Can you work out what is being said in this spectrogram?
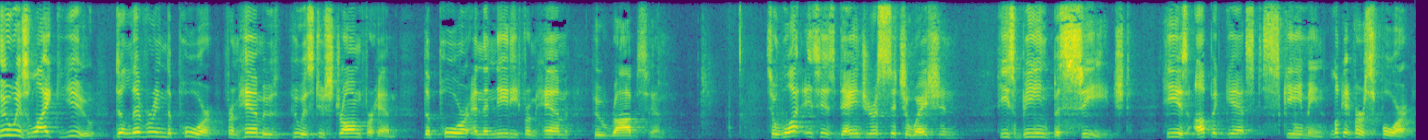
who is like you, delivering the poor from him who, who is too strong for him, the poor and the needy from him who robs him? So, what is his dangerous situation? He's being besieged. He is up against scheming. Look at verse 4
